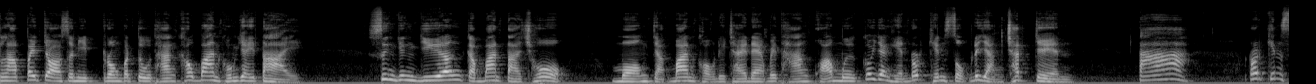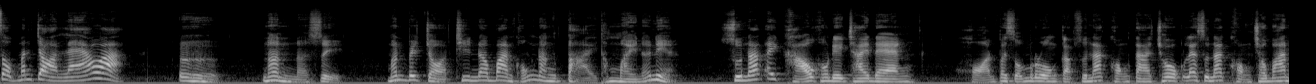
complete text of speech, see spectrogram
กลับไปจอดสนิทตรงประตูทางเข้าบ้านของยายตาย ซึ่งยังเยื้องกับบ้านตาโชคมองจากบ้านของเด็กชายแดงไปทางขวามือก็ยังเห็นรถเข็นศพได้อย่างชัดเจน ตา รถเข็นศพมันจอดแล้วอะ เออ นั่นนะสิ มันไปจอดที่หน้าบ้านของนางตายทำไมนะเนี่ย สุนัขไอ้ขาวของเด็กชายแดง หอนผสมโรงกับสุนัขของตาโชคและสุนัขของชาวบ้าน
